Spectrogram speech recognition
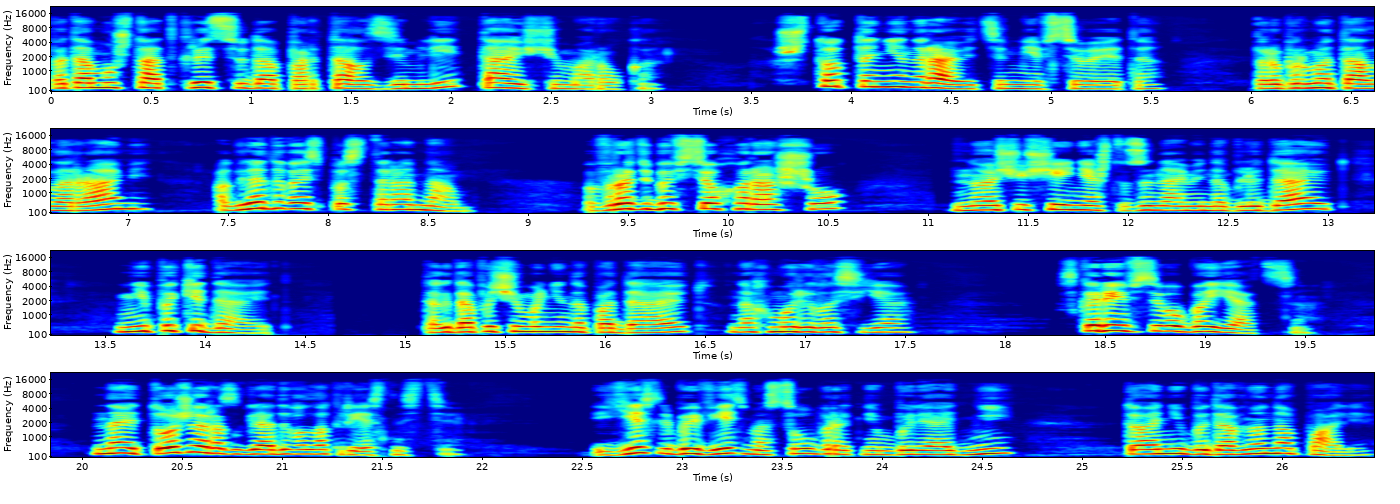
Потому что открыть сюда портал земли — та еще морока. Что-то не нравится мне все это, — пробормотала Рами, оглядываясь по сторонам. Вроде бы все хорошо, но ощущение, что за нами наблюдают, не покидает. Тогда почему не нападают? Нахмурилась я. Скорее всего, боятся. Най тоже разглядывал окрестности. Если бы ведьма с оборотнем были одни, то они бы давно напали.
